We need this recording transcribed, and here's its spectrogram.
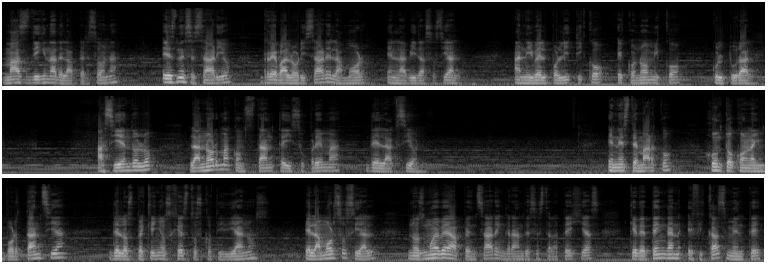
más digna de la persona, es necesario revalorizar el amor en la vida social, a nivel político, económico, cultural, haciéndolo la norma constante y suprema de la acción. En este marco, junto con la importancia de los pequeños gestos cotidianos, el amor social nos mueve a pensar en grandes estrategias que detengan eficazmente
